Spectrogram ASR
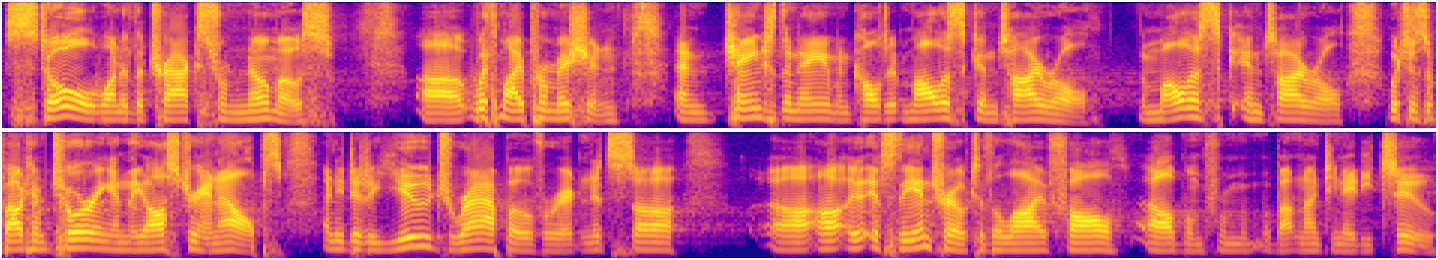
stole one of the tracks from Nommos uh, with my permission and changed the name and called it Mollusc in Tyrol. The Mollusc in Tyrol, which is about him touring in the Austrian Alps. And he did a huge rap over it, and it's, uh, uh, it's the intro to the live Fall album from about 1982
